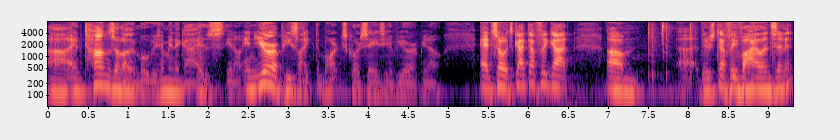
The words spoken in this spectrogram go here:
uh, and tons of other movies. I mean, the guy is you know in Europe he's like the Martin Scorsese of Europe, you know, and so it's got definitely got um, uh, there's definitely violence in it,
